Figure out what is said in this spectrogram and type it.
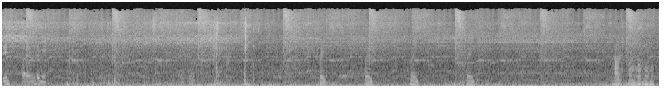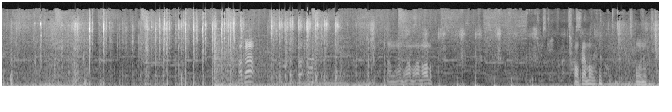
Sí, adelante mío. Wait, wait, wait, wait. Ahora, vamos, vamos, vamos. Acá. Vamos, vamos, vamos, vamos, vamos. Vamos, Fran, vamos. Vámonos.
